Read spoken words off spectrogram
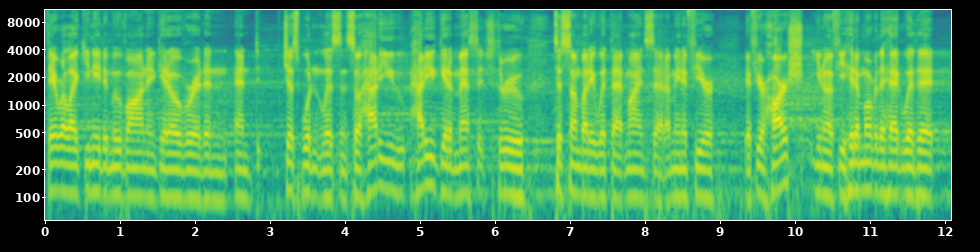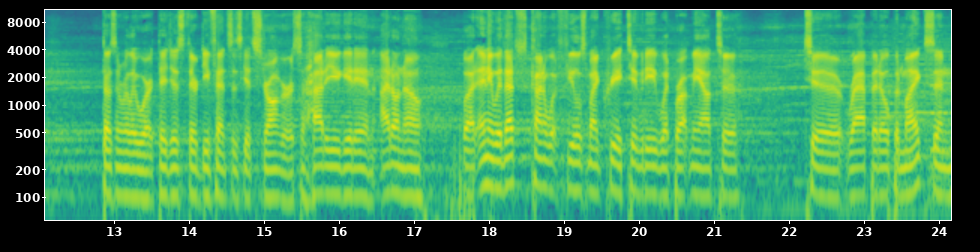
they were like, "You need to move on and get over it," and and just wouldn't listen. So how do you how do you get a message through to somebody with that mindset? I mean, if you're if you're harsh, you know, if you hit them over the head with it, doesn't really work. They just their defenses get stronger. So how do you get in? I don't know. But anyway, that's kind of what fuels my creativity. What brought me out to to rap at open mics and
